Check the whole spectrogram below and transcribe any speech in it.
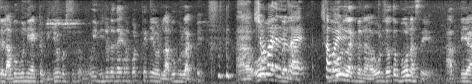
যে লাবুবু নিয়ে একটা ভিডিও করছিল। ওই ভিডিওটা দেখার পর থেকে ওর লাবুবু লাগবে। আর ওর সবাই লাগবে না। সবাই। ওর লাগবে না ওর যত বোন আছে আবদিয়া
